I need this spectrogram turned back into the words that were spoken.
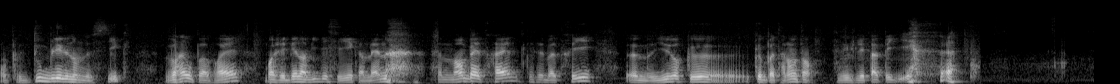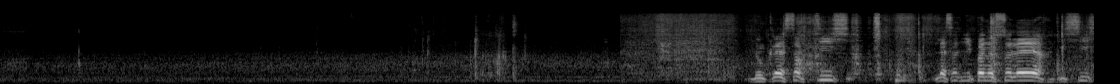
on peut doubler le nombre de cycles, vrai ou pas vrai, moi j'ai bien envie d'essayer quand même. Ça m'embêterait que cette batterie euh, me dure que, pas très longtemps, vu que je ne l'ai pas payé. Donc la sortie, la sortie du panneau solaire ici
